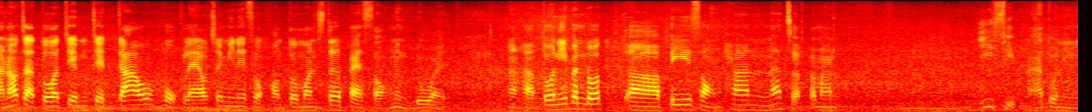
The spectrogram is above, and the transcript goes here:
านอกจากตัวเจม796 แล้วจะมีในส่วนของตัว Monster 821 ด้วยนะครับตัวนี้เป็นรถปี 2000 น่าจะประมาณ 20 นะตัวนี้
